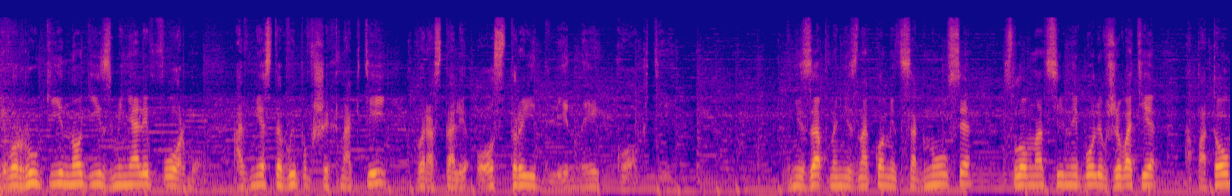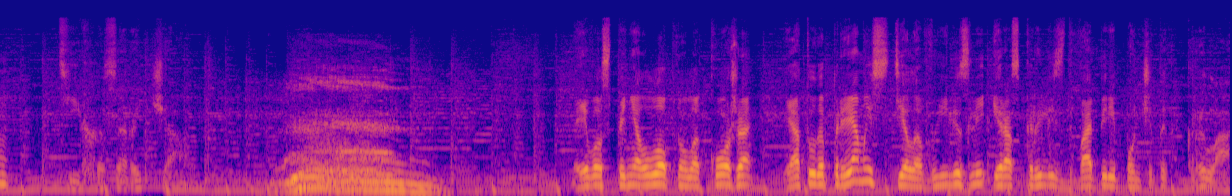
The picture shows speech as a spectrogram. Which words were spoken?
Его руки и ноги изменяли форму, а вместо выпавших ногтей вырастали острые длинные когти. Внезапно незнакомец согнулся, словно от сильной боли в животе, а потом тихо зарычал. На его спине лопнула кожа, и оттуда прямо из тела вылезли и раскрылись два перепончатых крыла.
